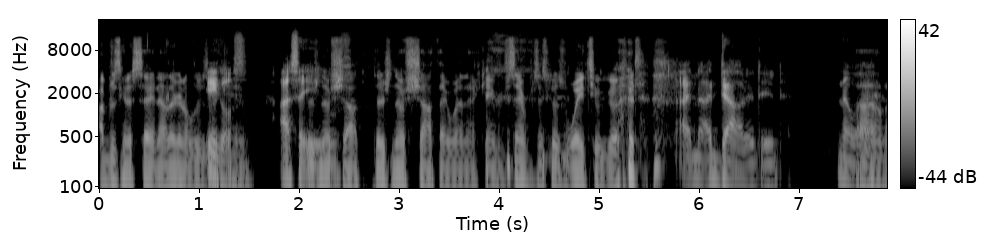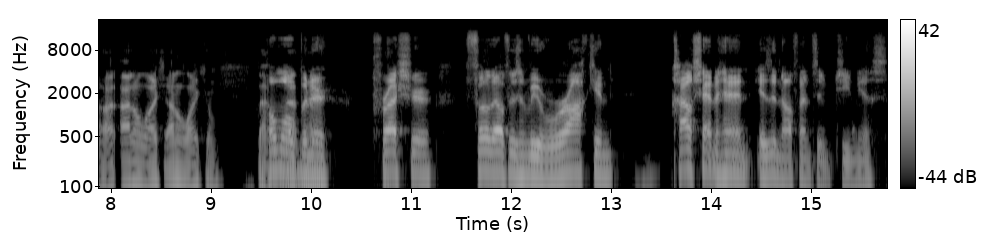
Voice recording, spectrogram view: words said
I'm just going to say now they're going to lose Eagles. I say There's no shot. There's no shot they win that game. San Francisco's way too good. I, I doubt it, dude. No way. I don't know. I, I don't like. I don't like them. That, Home that night. opener, pressure. Philadelphia's gonna be rocking. Mm-hmm. Kyle Shanahan is an offensive genius.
